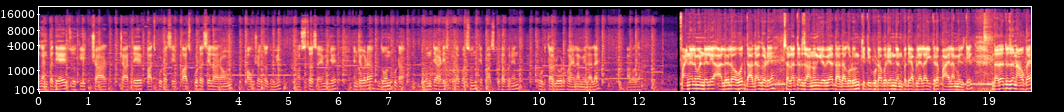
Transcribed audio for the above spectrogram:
गणपती आहे जो की चार चार ते पाच फूट असेल पाच फूट असेल अराऊंड पाहू शकता तुम्ही. मस्त असं आहे. म्हणजे यांच्याकडं दोन फुटा दोन ते अडीच फुटापासून ते पाच फुटापर्यंत उडता लोड पाहायला मिळाला आहे. हा बघा. फायनल मंडळी आलेलो आहोत दादाकडे. चला तर जाणून घेऊया दादाकडून किती फुटापर्यंत गणपती आपल्याला इकडं पाहायला मिळतील. दादा तुझं नाव काय?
